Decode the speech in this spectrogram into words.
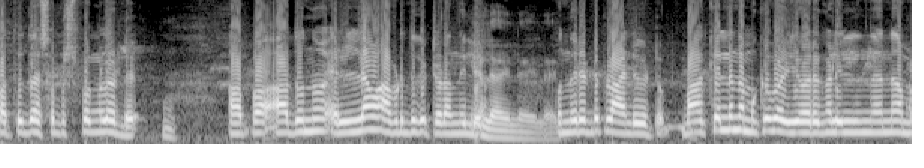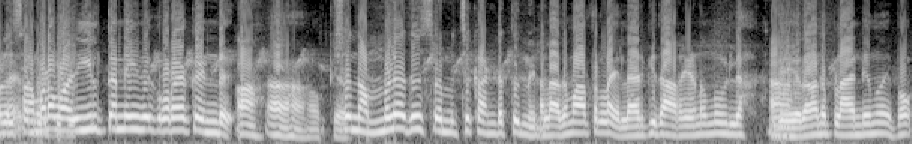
പത്ത് ദശപുഷ്പങ്ങളുണ്ട്. അപ്പൊ അതൊന്നും എല്ലാം അവിടുന്ന് കിട്ടണമെന്നില്ല. ഒന്ന് രണ്ട് പ്ലാന്റ് കിട്ടും. ബാക്കിയെല്ലാം നമുക്ക് വഴിയോരങ്ങളിൽ നിന്ന് നമ്മൾ നമ്മുടെ വഴിയിൽ തന്നെ ഇത് കുറെ ഒക്കെ ഉണ്ട് പക്ഷെ നമ്മൾ അത് ശ്രമിച്ച് കണ്ടെത്തുന്നില്ല. അത് മാത്രമല്ല എല്ലാവർക്കും ഇത് അറിയണമെന്നില്ല ഏതാണ് പ്ലാന്റ് എന്ന് ഇപ്പം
